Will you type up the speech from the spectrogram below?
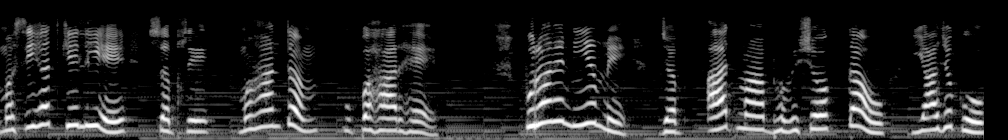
मसीहत के लिए सबसे महानतम उपहार है। पुराने नियम में जब आत्मा भविष्यवक्ताओं, याजकों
